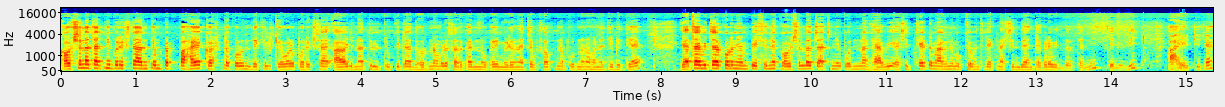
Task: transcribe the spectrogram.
कौशल्य चाचणी परीक्षेचा अंतिम टप्पा आहे. कष्ट करून देखील केवळ परीक्षा आयोजनातील चुकीच्या धोरणामुळे सरकारी नोकरी मिळवण्याचे स्वप्न पूर्ण होण्याची भीती आहे. याचा विचार करून एम पी एस सीने कौशल्य चाचणी पुन्हा घ्यावी अशी थेट मागणी मुख्यमंत्री एकनाथ शिंदे यांच्याकडे विद्यार्थ्यांनी केलेली आहे. ठीक आहे?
